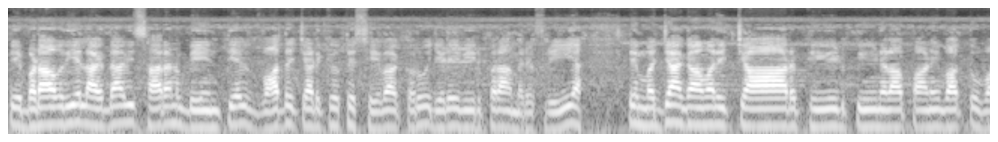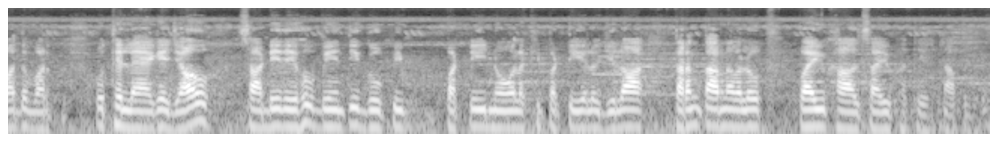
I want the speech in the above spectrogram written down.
ਤੇ ਬੜਾ ਵਧੀਆ ਲੱਗਦਾ ਵੀ ਸਾਰਿਆਂ ਨੂੰ ਬੇਨਤੀ ਹੈ ਵੀ ਵੱਧ ਚੜ ਕੇ ਉੱਥੇ ਸੇਵਾ ਕਰੋ, ਜਿਹੜੇ ਵੀਰ ਭਰਾ ਮੇਰੇ ਫ੍ਰੀ ਆ। ਤੇ ਮੱਝਾਂ ਗਾਵਾਂ ਲਈ ਚਾਰ ਫੀਡ ਪੀਣ ਵਾਲਾ ਪਾਣੀ ਵੱਧ ਤੋਂ ਵੱਧ ਵਰਤ ਉੱਥੇ ਲੈ ਕੇ ਜਾਓ। ਸਾਡੀ ਦੇਖੋ ਬੇਨਤੀ, ਗੋਪੀ ਪੱਟੀ 9 ਲੱਖੀ ਪੱਟੀ ਵੱਲੋਂ ਜ਼ਿਲ੍ਹਾ ਤਰਨਤਾਰਨ ਵੱਲੋਂ ਵਾਹਿਗੁਰੂ ਖਾਲਸਾ ਜੀ ਫਤਿਹ। ਨੱਪ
